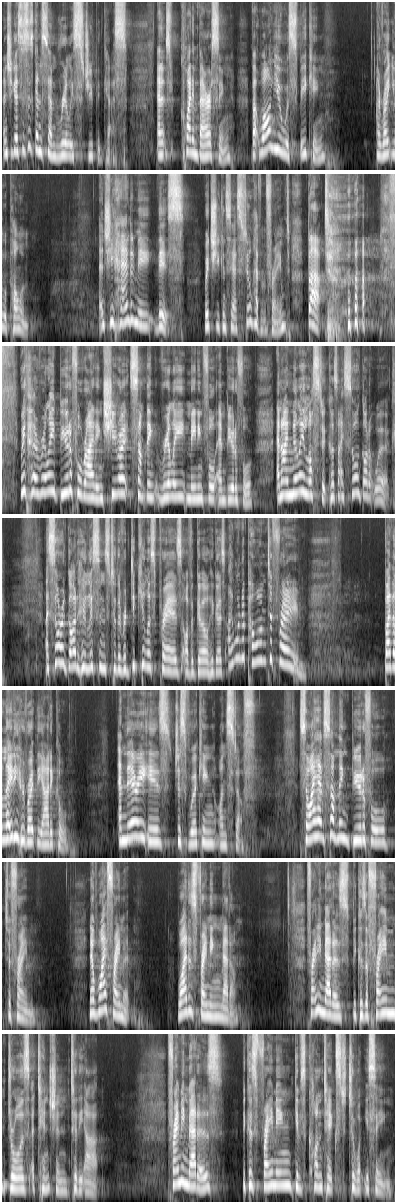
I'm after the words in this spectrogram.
And she goes, This is going to sound really stupid, Cass. And it's quite embarrassing. But while you were speaking, I wrote you a poem. And she handed me this, which you can see I still haven't framed, but with her really beautiful writing, she wrote something really meaningful and beautiful. And I nearly lost it because I saw God at work. I saw a God who listens to the ridiculous prayers of a girl who goes, I want a poem to frame, by the lady who wrote the article. And there he is just working on stuff. So I have something beautiful to frame. Now, why frame it? Why does framing matter? Framing matters because a frame draws attention to the art. Framing matters because framing gives context to what you're seeing.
